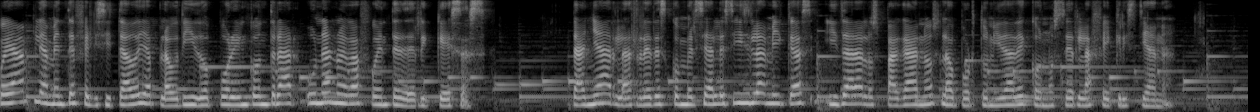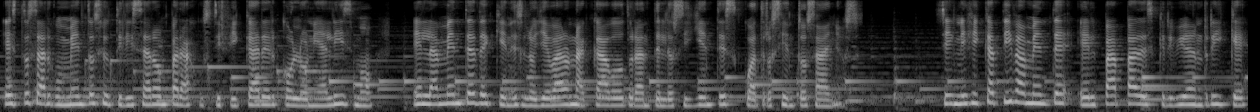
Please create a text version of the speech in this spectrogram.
fue ampliamente felicitado y aplaudido por encontrar una nueva fuente de riquezas, dañar las redes comerciales islámicas y dar a los paganos la oportunidad de conocer la fe cristiana. Estos argumentos se utilizaron para justificar el colonialismo en la mente de quienes lo llevaron a cabo durante los siguientes 400 años. Significativamente, el Papa describió a Enrique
